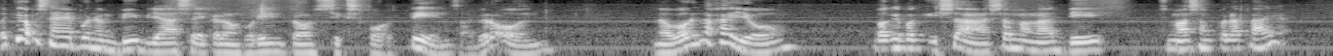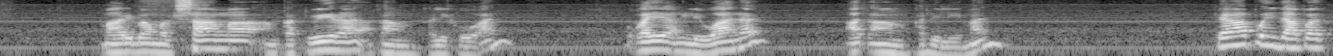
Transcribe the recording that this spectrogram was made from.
Pagkapos na po ng Biblia sa ikalawang Korinto 6.14, sabi roon, na huwag na kayong magipag-isa sa mga di sumasampalataya. Mari bang magsama ang katwiran at ang kalikuan? O kaya ang liwanag at ang kadiliman? Kaya nga po hindi dapat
